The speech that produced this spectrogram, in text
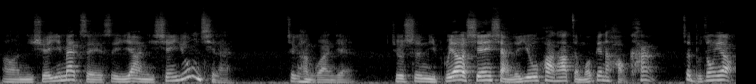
啊，你学 Emacs 也是一样，你先用起来，这个很关键，就是你不要先想着优化它怎么变得好看，这不重要，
